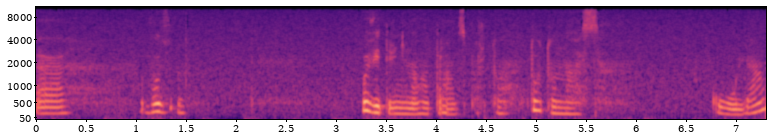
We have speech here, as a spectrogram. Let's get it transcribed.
е, воз... повітряного транспорту. Тут у нас куля,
